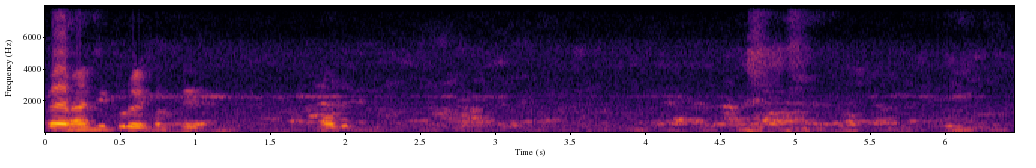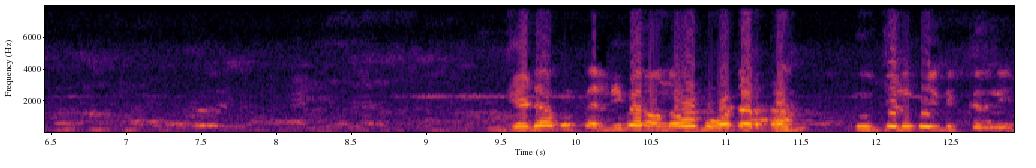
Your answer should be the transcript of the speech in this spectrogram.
ਪੈਰਾਂ 'ਚ ਤੁਰੇ ਫਿਰਦੇ ਆ। ਉਹ ਜਿਹੜਾ ਕੋਈ ਪਹਿਲੀ ਵਾਰ ਆਉਂਦਾ, ਉਹ ਬਹੁਤ ਡਰਦਾ। ਦੂਜੇ ਨੂੰ ਕੋਈ ਦਿੱਕਤ ਨਹੀਂ।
